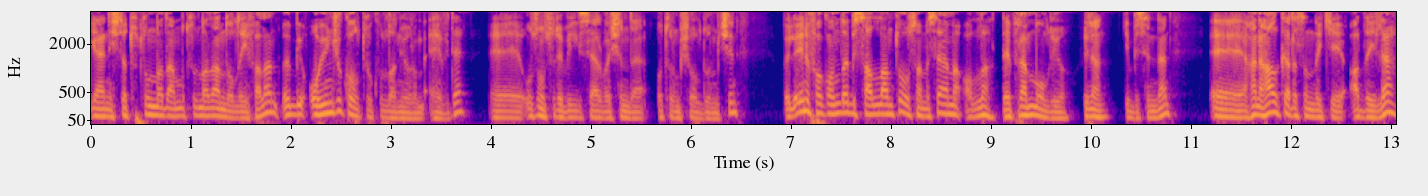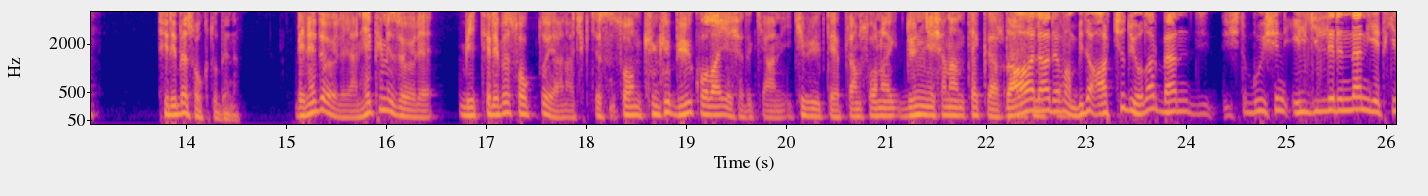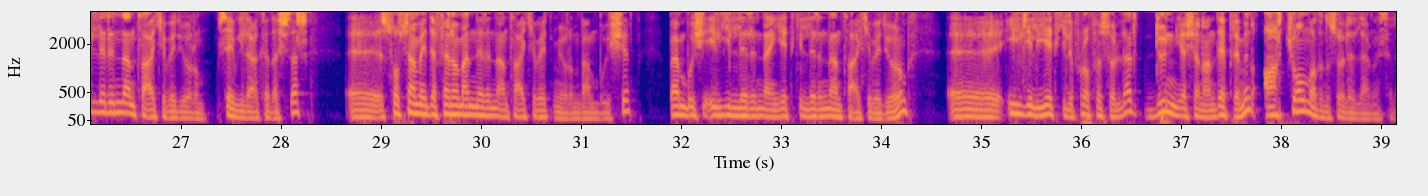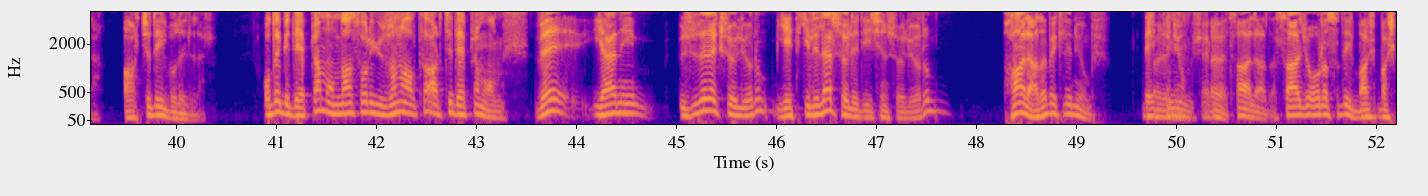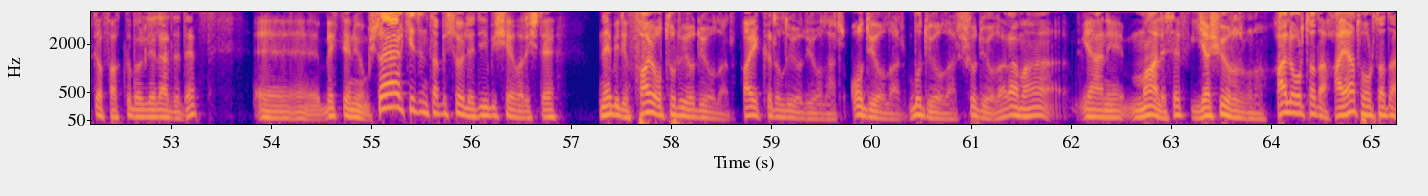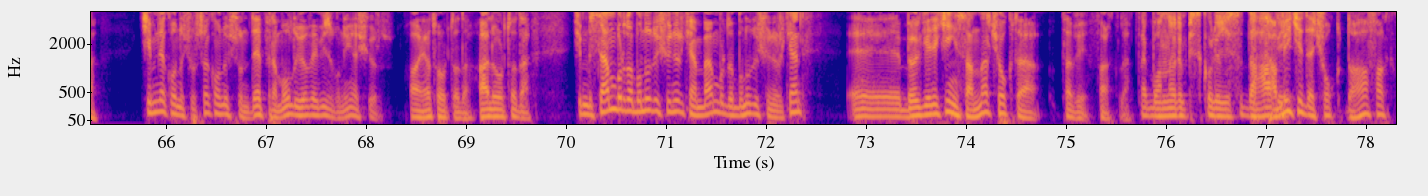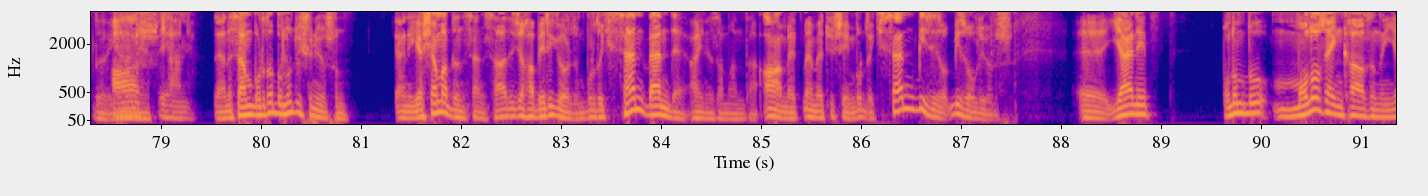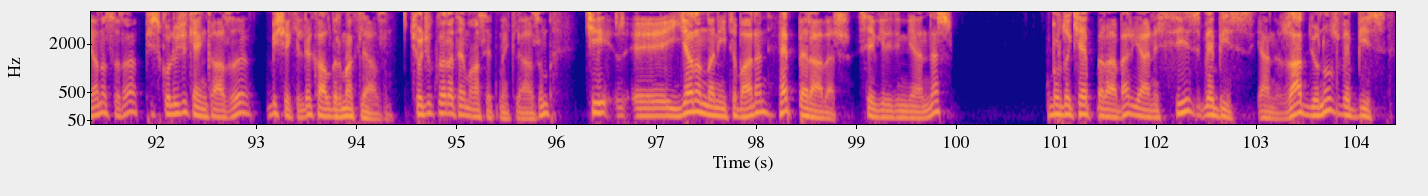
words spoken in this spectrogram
yani işte tutulmadan mutulmadan dolayı falan böyle bir oyuncu koltuğu kullanıyorum evde. E, uzun süre bilgisayar başında oturmuş olduğum için. Böyle en ufak onda bir sallantı olsa mesela hemen Allah deprem mi oluyor filan gibisinden. E, hani halk arasındaki adıyla tribe soktu beni. Beni de öyle yani hepimiz öyle bir tribe soktu yani açıkçası son çünkü büyük olay yaşadık yani iki büyük deprem sonra dün yaşanan tekrar. Daha hala devam. Bir de artçı diyorlar. Ben işte bu işin ilgililerinden yetkililerinden takip ediyorum sevgili arkadaşlar. Ee, sosyal medya fenomenlerinden takip etmiyorum ben bu işi. Ben bu işi ilgililerinden yetkililerinden takip ediyorum. Ee, ilgili yetkili profesörler dün yaşanan depremin artçı olmadığını söylediler mesela. Artçı değil bu dediler. O da bir deprem ondan sonra 116 artçı deprem olmuş. Ve yani üzülerek söylüyorum yetkililer söylediği için söylüyorum. Hala da bekleniyormuş. Bekleniyormuş evet. Evet hala da. Sadece orası değil baş, başka farklı bölgelerde de e, bekleniyormuş. Da herkesin tabii söylediği bir şey var işte. Ne bileyim fay oturuyor diyorlar. Fay kırılıyor diyorlar. O diyorlar. Bu diyorlar. Şu diyorlar ama yani maalesef yaşıyoruz bunu. Hal ortada. Hayat ortada. Kimle konuşursa konuşsun. Deprem oluyor ve biz bunu yaşıyoruz. Hayat ortada. Hal ortada. Şimdi sen burada bunu düşünürken ben burada bunu düşünürken e, bölgedeki insanlar çok da tabii farklı. Tabii onların psikolojisi daha tabii bir ki de çok daha farklı. Yani. ağır yani. Yani sen burada bunu düşünüyorsun. Yani yaşamadın sen sadece haberi gördün. Buradaki sen ben de aynı zamanda. Ahmet, Mehmet, Hüseyin buradaki sen biz, biz oluyoruz. Ee, yani bunun bu moloz enkazının yanı sıra psikolojik enkazı bir şekilde kaldırmak lazım. Çocuklara temas etmek lazım. Ki e, yarından itibaren hep beraber sevgili dinleyenler. Buradaki hep beraber yani siz ve biz yani radyonuz ve biz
